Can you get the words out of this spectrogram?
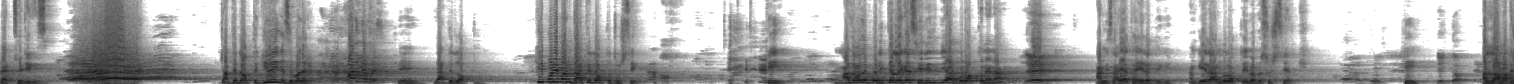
পেট ফেটে গেছে। জাতির রক্তে কি হয়ে গেছে বলেন? জাতির রক্ত। কি পরিমাণ জাতির রক্ত চুষছে? কি? মাঝে মাঝে পরীক্ষা লেগে সিরিজ দিয়ে আমগো রক্ত নেয় না? আমি ছায়া থাই এরার দিকে। আমি কি এরা আমগো রক্ত এইভাবে চুষছে আর কি? কি? আল্লাহ আমাদের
